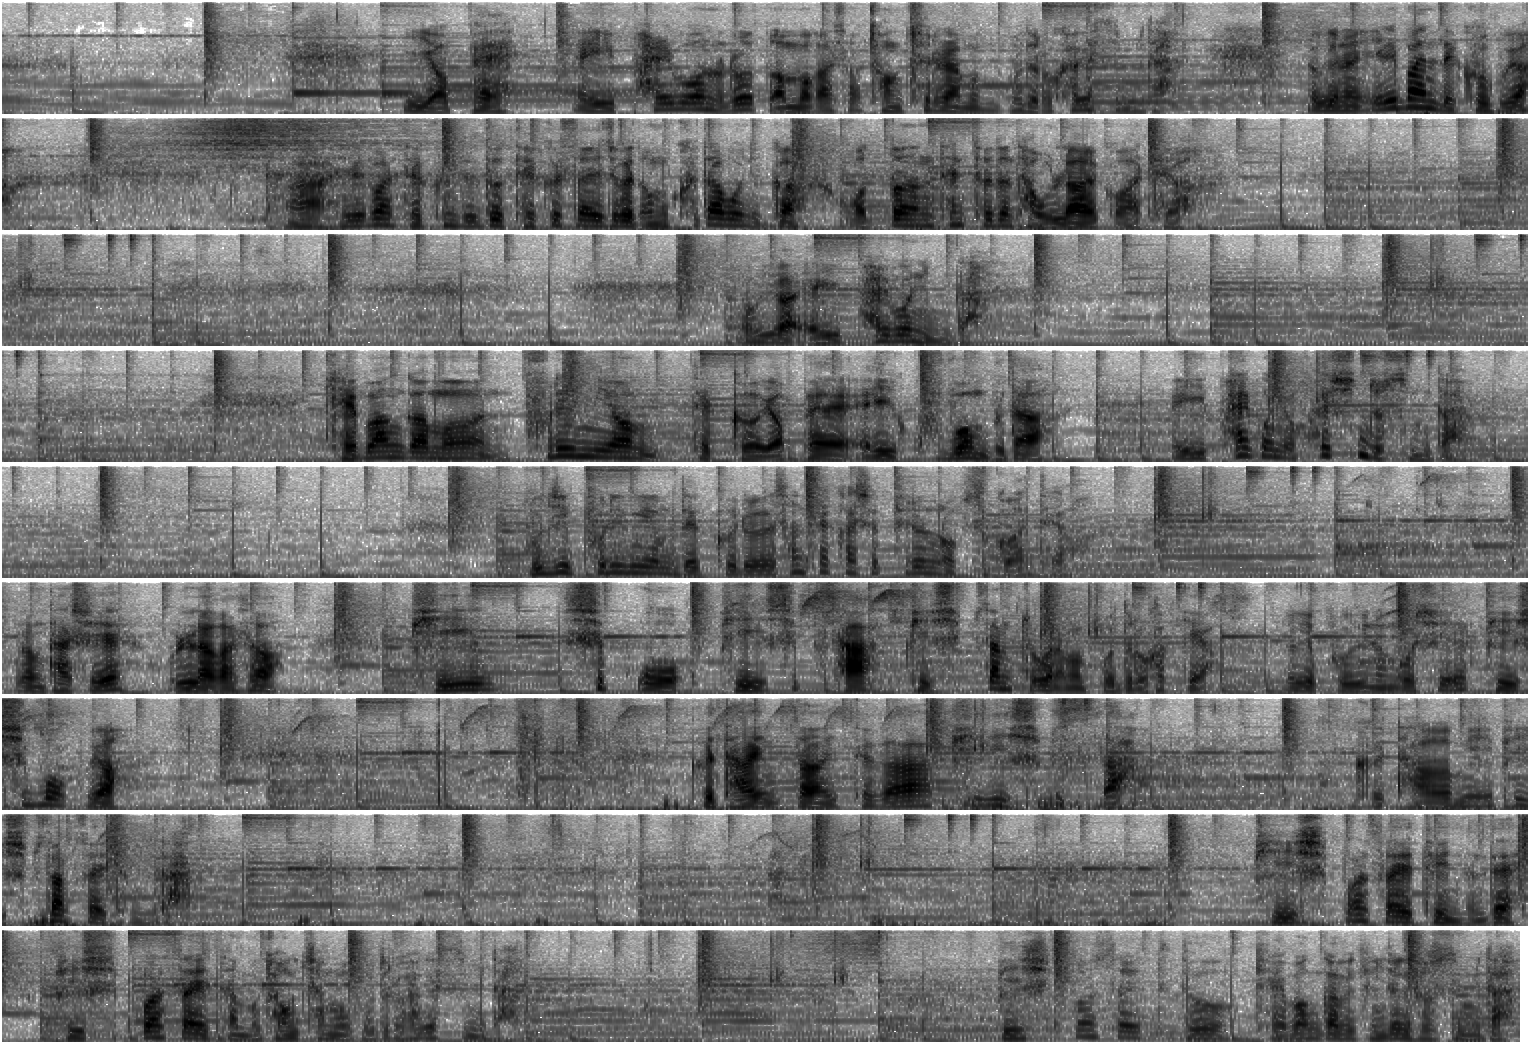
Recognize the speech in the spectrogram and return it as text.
이 옆에 A8번으로 넘어가서 경치를 한번 보도록 하겠습니다. 여기는 일반 데크고요. 아 일반 데크인데도 데크 사이즈가 너무 크다 보니까 어떤 텐트든 다 올라갈 것 같아요. 여기가 A8번입니다 개방감은 프리미엄 데크 옆에 A9번보다 A8번이 훨씬 좋습니다. 굳이 프리미엄 데크를 선택하실 필요는 없을 것 같아요. 그럼 다시 올라가서 B15, B14, B13 쪽을 한번 보도록 할게요. 여기 보이는 곳이 B15고요. 그 다음 사이트가 B14 그 다음이 B13 사이트입니다 B10번 사이트 있는데 B10번 사이트 한번 경치 한번 보도록 하겠습니다. B10번 사이트도 개방감이 굉장히 좋습니다.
